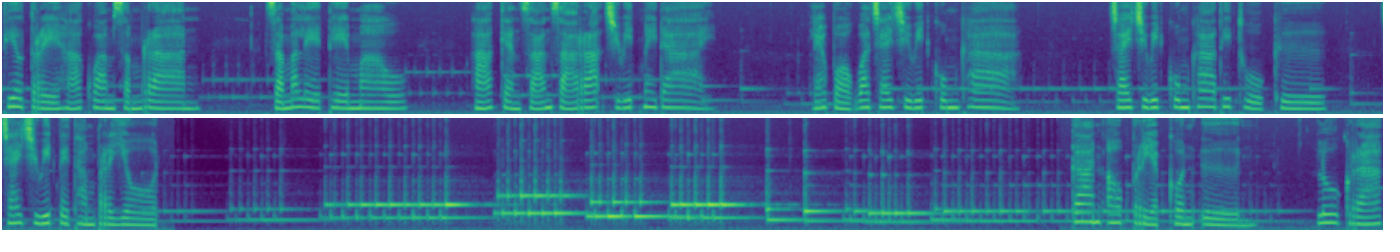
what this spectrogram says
เที่ยวเตรหาความสำราญ สัมเลเทเมา หาแก่นสารสาระชีวิตไม่ได้ แล้วบอกว่าใช้ชีวิตคุ้มค่า ใช้ชีวิตคุ้มค่าที่ถูกคือ ใช้ชีวิตไปทำประโยชน์ การเอาเปรียบคนอื่น ลูกรัก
